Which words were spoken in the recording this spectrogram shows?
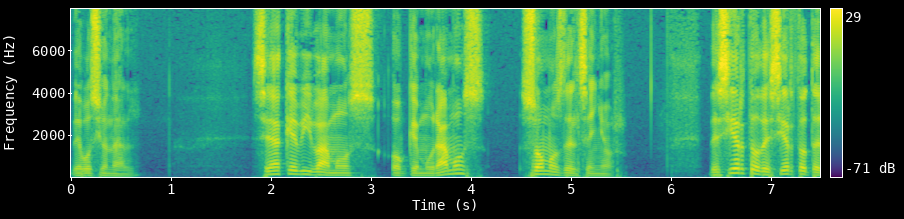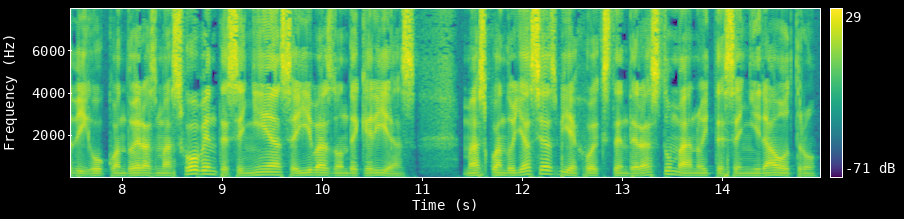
devocional. Sea que vivamos o que muramos, somos del Señor. De cierto, de cierto te digo, cuando eras más joven te ceñías e ibas donde querías, mas cuando ya seas viejo extenderás tu mano y te ceñirá otro,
